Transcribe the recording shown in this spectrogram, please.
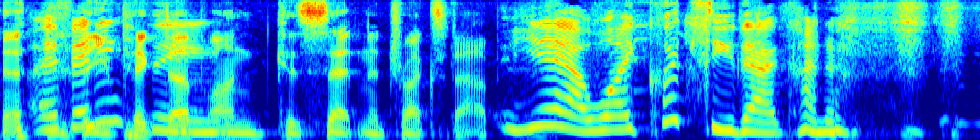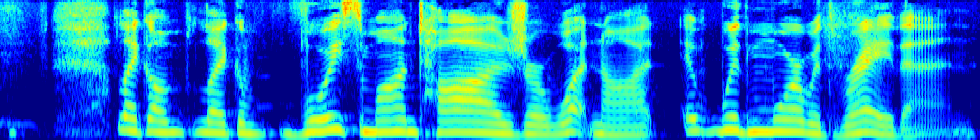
that you picked up on cassette in a truck stop. Yeah, well, I could see that kind of like a like a voice montage or whatnot it- with more with Rey then.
